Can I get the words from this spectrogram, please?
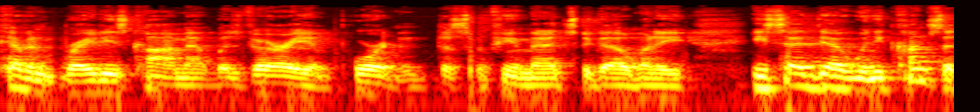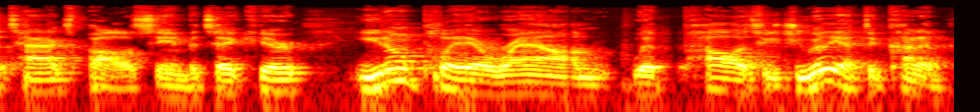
Kevin Brady's comment was very important just a few minutes ago when he, he said that when it comes to tax policy in particular, you don't play around with politics. You really have to kind of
